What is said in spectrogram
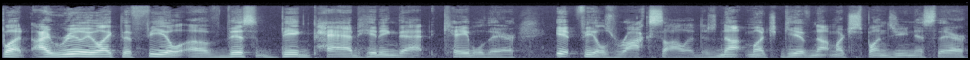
but I really like the feel of this big pad hitting that cable there. It feels rock solid. There's not much give, not much sponginess there.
